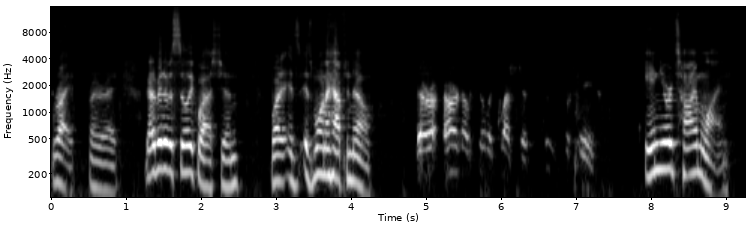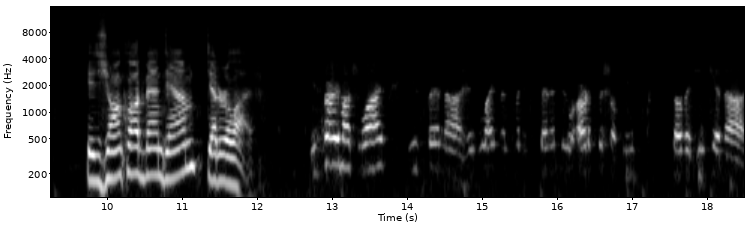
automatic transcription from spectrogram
right, right, right. I've got a bit of a silly question, but it's it's one I have to know. there are no silly questions. Please proceed. In your timeline, is Jean Claude Van Damme dead or alive? He's very much alive. He's been uh, his life has been extended through artificial means so that he can uh,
